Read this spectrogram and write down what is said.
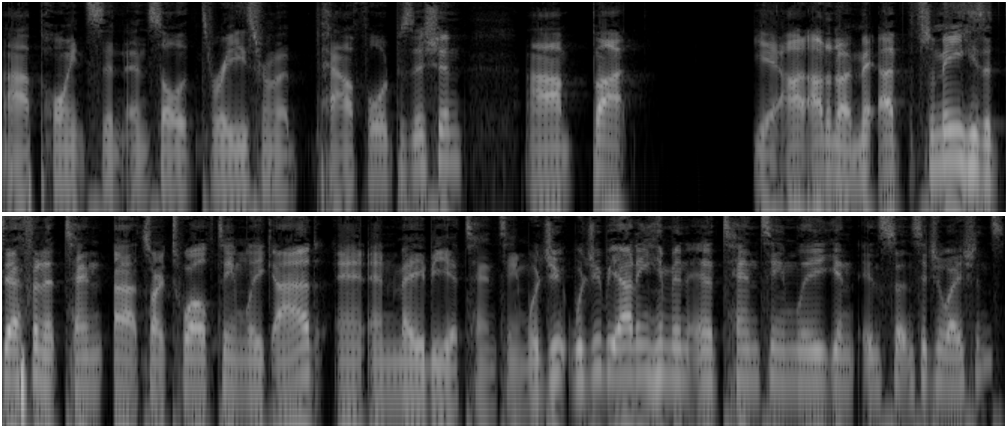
uh, points, and, and, solid threes from a power forward position. Um, but yeah, I, I, don't know. Uh, for me, he's a definite ten, uh, sorry, twelve team league ad, and, and, maybe a ten team. Would you would you be adding him in, in a ten team league in, in certain situations?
